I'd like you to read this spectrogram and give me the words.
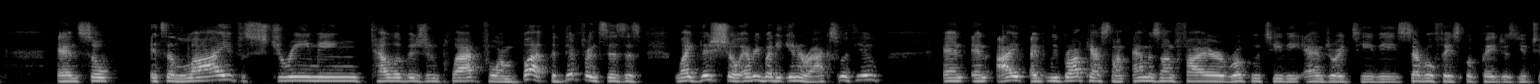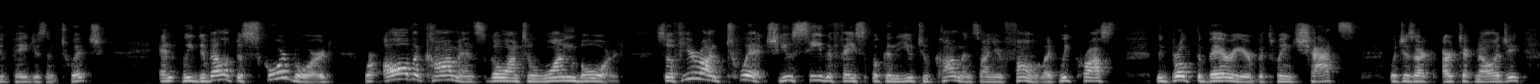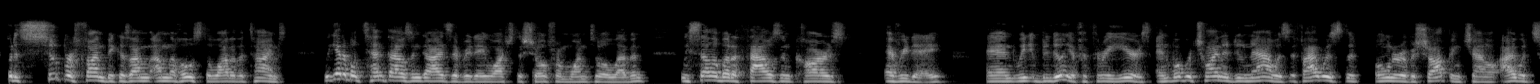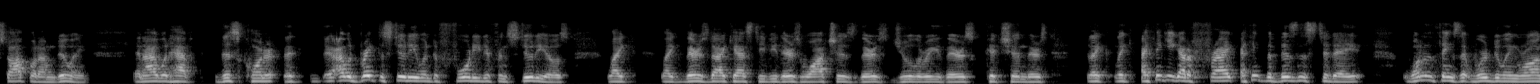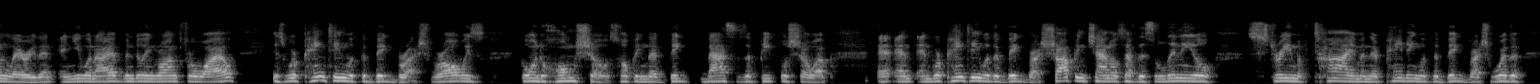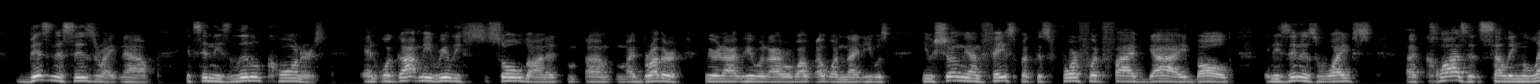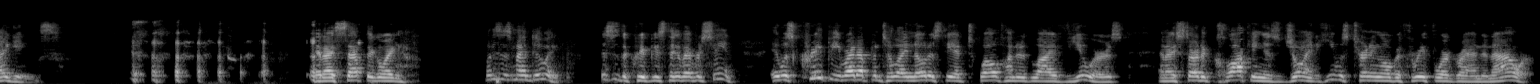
And so it's a live streaming television platform but the difference is is like this show everybody interacts with you and and I, I, we broadcast on amazon fire roku tv android tv several facebook pages youtube pages and twitch and we developed a scoreboard where all the comments go onto one board so if you're on twitch you see the facebook and the youtube comments on your phone like we crossed we broke the barrier between chats which is our, our technology. But it's super fun because I'm, I'm the host a lot of the times. We get about 10,000 guys every day watch the show from 1 to 11. We sell about a 1,000 cars every day. And we've been doing it for three years. And what we're trying to do now is if I was the owner of a shopping channel, I would stop what I'm doing and I would have this corner. I would break the studio into 40 different studios. Like, like there's diecast TV, there's watches, there's jewelry, there's kitchen, there's like like I think you got to frag. I think the business today, one of the things that we're doing wrong, Larry, then and you and I have been doing wrong for a while, is we're painting with the big brush. We're always going to home shows, hoping that big masses of people show up, and and, we're painting with a big brush. Shopping channels have this lineal stream of time, and they're painting with the big brush. Where the business is right now, it's in these little corners. And what got me really sold on it, um, my brother, we were out, he and I were out one night. He was he was showing me on Facebook this four foot five guy, bald, and he's in his wife's uh, closet selling leggings. and I sat there going, What is this man doing? This is the creepiest thing I've ever seen. It was creepy right up until I noticed he had 1,200 live viewers and I started clocking his joint. He was turning over three, four grand an hour.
